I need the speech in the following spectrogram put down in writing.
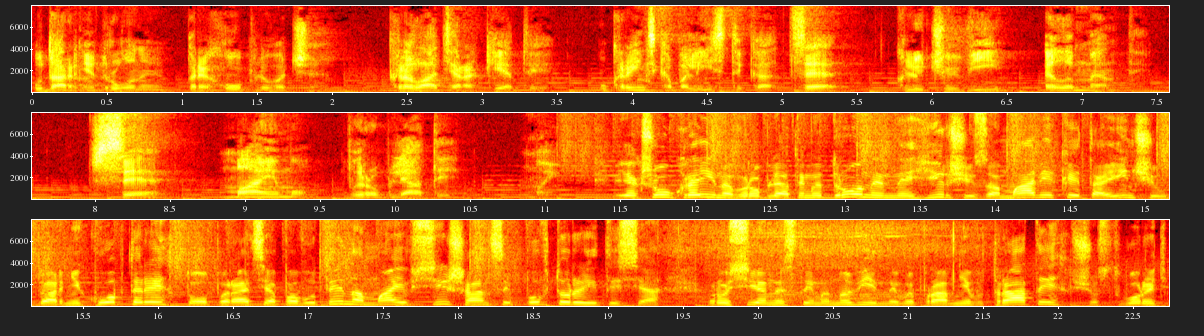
ударні дрони, перехоплювачі, крилаті ракети, українська балістика це ключові елементи. Все маємо виробляти ми. Якщо Україна вироблятиме дрони не гірші за мавіки та інші ударні коптери, то операція Павутина має всі шанси повторитися. Росія нестиме нові невиправні втрати, що створить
